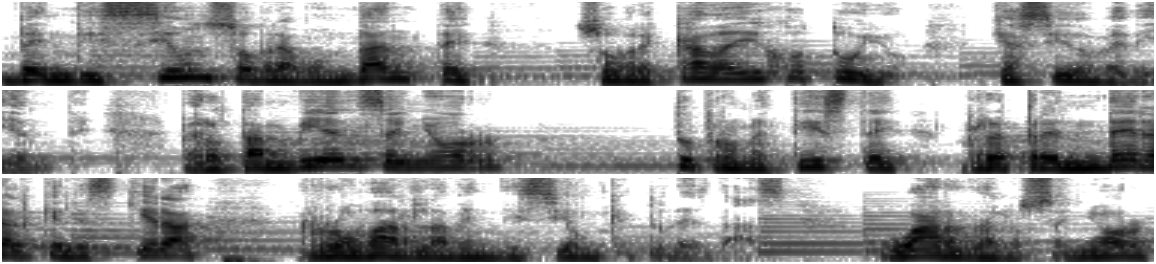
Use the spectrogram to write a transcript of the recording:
bendición sobreabundante sobre cada hijo tuyo que ha sido obediente. Pero también, Señor, tú prometiste reprender al que les quiera robar la bendición que tú les das. Guárdalos, Señor,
